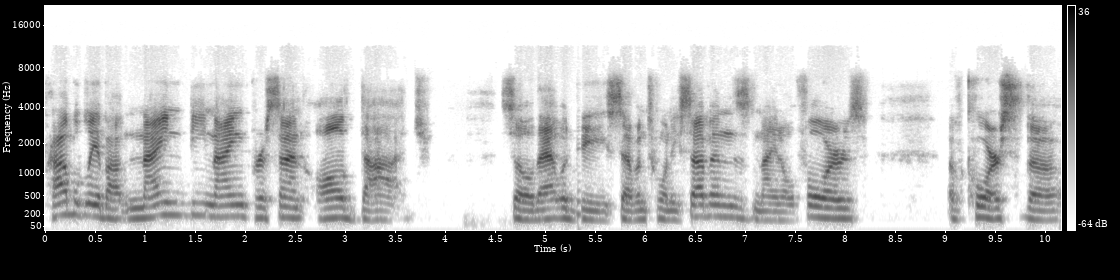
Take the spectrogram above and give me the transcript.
probably about 99% all Dodge. So that would be 727s, 904s, of course, the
